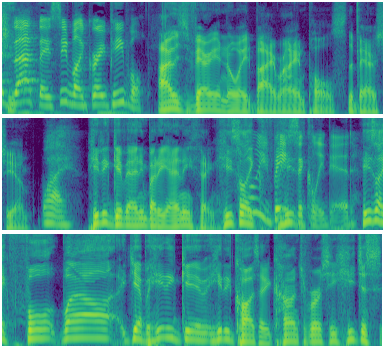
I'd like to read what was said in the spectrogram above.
actually- that, they seem like great people. I was very annoyed by Ryan Poles, the Bears GM. Why? He didn't give anybody anything. He's like well, he he- basically did. He's like full. Well, yeah, but he didn't give. He didn't cause any controversy. He just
